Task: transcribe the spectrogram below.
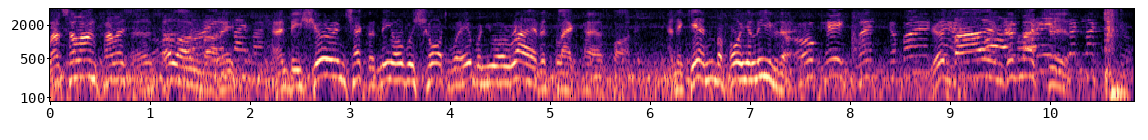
Well, so long, fellas. Well, so long, Barney. Bye, Barney. And be sure and check with me over shortwave when you arrive at Black Pass, Barney. And again before you leave there. Okay, Clint. Goodbye. again. Goodbye, and good luck to you. Good luck to you.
